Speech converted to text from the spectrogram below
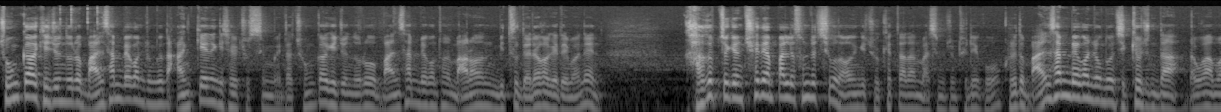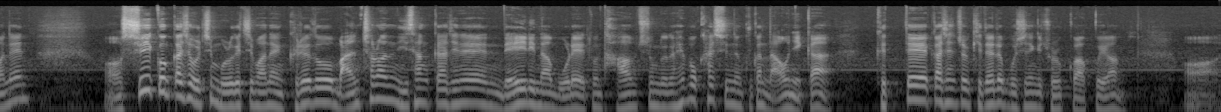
종가 기준으로 1,300원 정도는 안 깨는 게 제일 좋습니다. 종가 기준으로 1,300원 또는 만원 밑으로 내려가게 되면은 가급적이면 최대한 빨리 손절치고 나오는 게 좋겠다는 말씀 좀 드리고 그래도 1,300원 정도 지켜준다라고 하면은 어, 수익권까지 올진 모르겠지만은 그래도 11,000원 이상까지는 내일이나 모레 또는 다음 주 정도는 회복할 수 있는 구간 나오니까 그때까지는 좀 기다려 보시는 게 좋을 것 같고요. 어,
